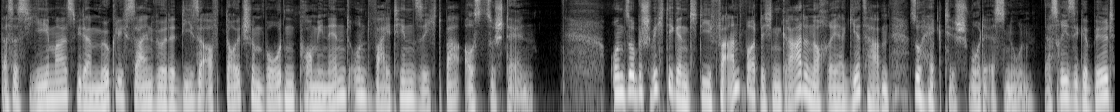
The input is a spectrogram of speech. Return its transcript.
dass es jemals wieder möglich sein würde, diese auf deutschem Boden prominent und weithin sichtbar auszustellen. Und so beschwichtigend die Verantwortlichen gerade noch reagiert haben, so hektisch wurde es nun. Das riesige Bild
